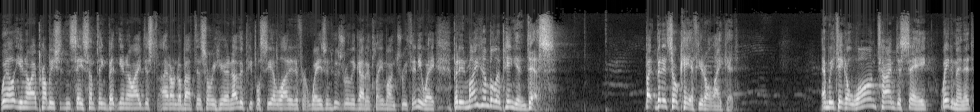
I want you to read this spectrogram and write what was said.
well, you know, I probably shouldn't say something, but, you know, I just, I don't know about this over here. And other people see it a lot of different ways, and who's really got a claim on truth anyway? But in my humble opinion, this. But, but it's okay if you don't like it. And we take a long time to say, wait a minute,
